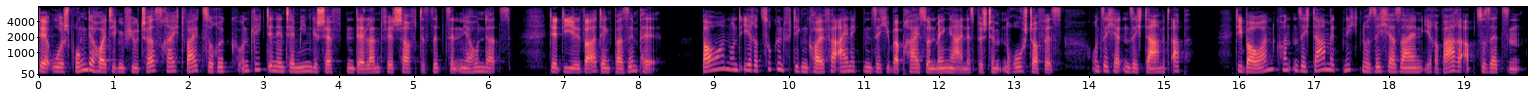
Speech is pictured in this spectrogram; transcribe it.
Der Ursprung der heutigen Futures reicht weit zurück und liegt in den Termingeschäften der Landwirtschaft des 17. Jahrhunderts. Der Deal war denkbar simpel. Bauern und ihre zukünftigen Käufer einigten sich über Preis und Menge eines bestimmten Rohstoffes und sicherten sich damit ab. Die Bauern konnten sich damit nicht nur sicher sein, ihre Ware abzusetzen,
